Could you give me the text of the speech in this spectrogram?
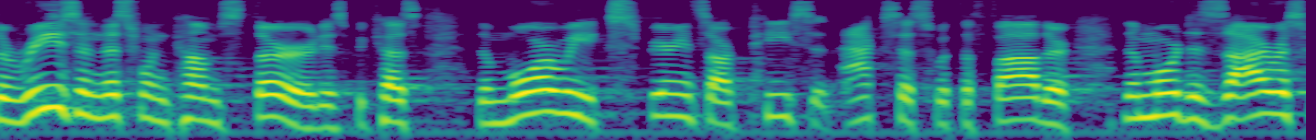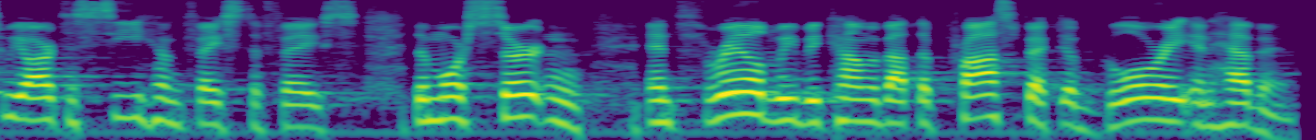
The reason this one comes third is because the more we experience our peace and access with the Father, the more desirous we are to see Him face to face, the more certain and thrilled we become about the prospect of glory in heaven.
